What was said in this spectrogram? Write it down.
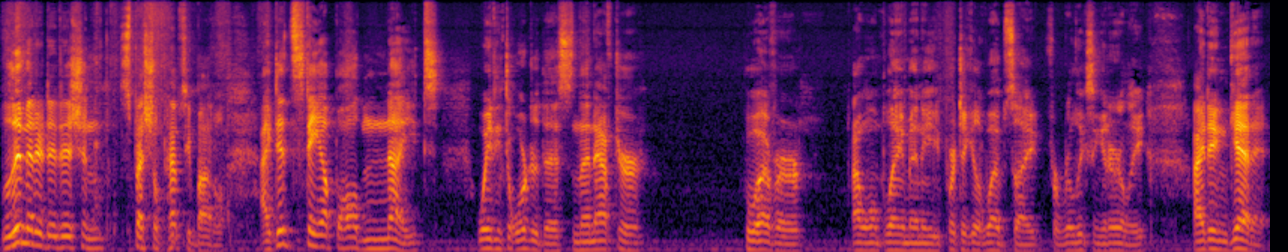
limited edition special Pepsi bottle. I did stay up all night waiting to order this, and then after whoever, I won't blame any particular website for releasing it early, I didn't get it.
